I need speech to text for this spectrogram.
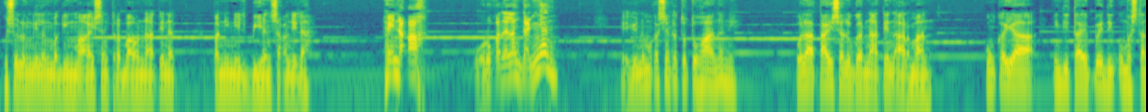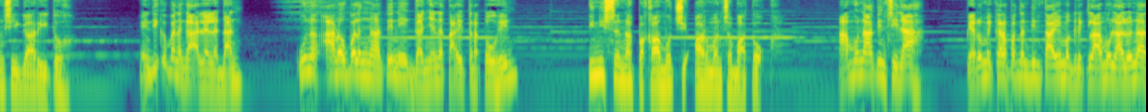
gusto lang nilang maging maayos ang trabaho natin at paninilbihan sa kanila. Ay naka, puro ka na lang ganyan. Eh yun naman kasi ang katotohanan eh. Wala tayo sa lugar natin, Arman. Kung kaya hindi tayo pwedeng umastang siga rito. Eh, hindi ka ba nag-aalala, Dan? Unang araw pa lang natin eh, ganyan na tayo tratuhin. Inis na napakamot si Arman sa batok. Amo natin sila. Pero may karapatan din tayo magreklamo lalo na't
